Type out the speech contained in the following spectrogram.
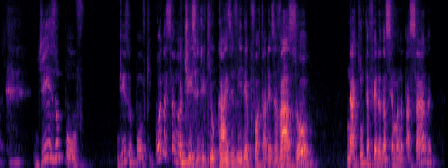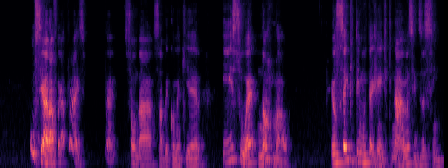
diz o povo diz o povo que quando essa notícia de que o Kaiser viria para Fortaleza vazou na quinta-feira da semana passada, o Ceará foi atrás? Sondar, saber como é que era. E isso é normal. Eu sei que tem muita gente que na ânsia diz assim:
